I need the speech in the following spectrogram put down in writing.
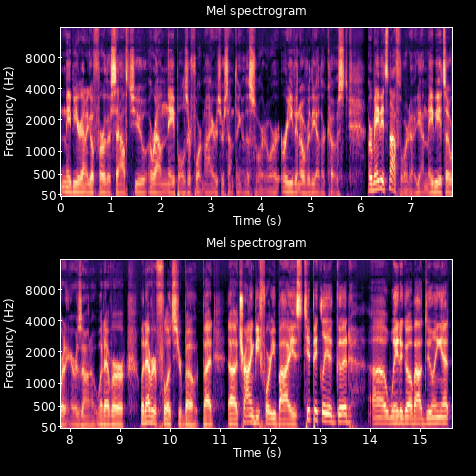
Maybe you're going to go further south to around Naples or Fort Myers or something of the sort, or, or even over the other coast. Or maybe it's not Florida again. Maybe it's over to Arizona, whatever, whatever floats your boat. But uh, trying before you buy is typically a good uh, way to go about doing it.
